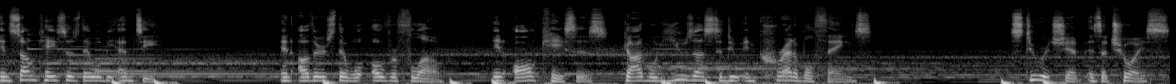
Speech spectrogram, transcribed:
In some cases, they will be empty. In others, that will overflow. In all cases, God will use us to do incredible things. Stewardship is a choice.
